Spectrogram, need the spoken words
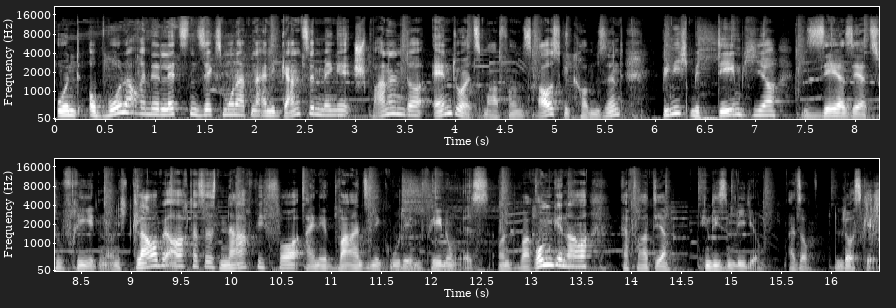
und obwohl auch in den letzten sechs Monaten eine ganze Menge spannender Android-Smartphones rausgekommen sind, bin ich mit dem hier sehr, sehr zufrieden. Und ich glaube auch, dass es nach wie vor eine wahnsinnig gute Empfehlung ist. Und warum genau, erfahrt ihr in diesem Video. Also, los geht's.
